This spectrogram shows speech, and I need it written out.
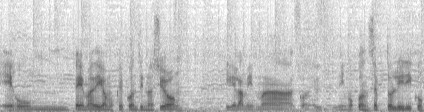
Es un tema, digamos que es continuación, sigue la misma, el mismo concepto lírico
